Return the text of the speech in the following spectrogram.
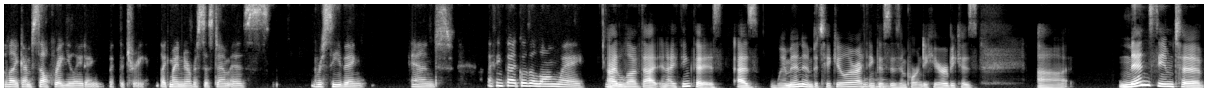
like i'm self-regulating with the tree. Like my nervous system is receiving and i think that goes a long way. I love that and i think that is as women in particular i mm-hmm. think this mm-hmm. is important to hear because uh men seem to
